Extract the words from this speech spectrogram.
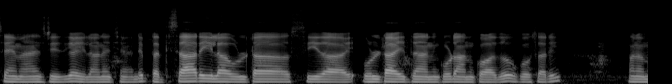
సేమ్ యాజ్ డీజ్గా ఇలానే చేయండి. ప్రతిసారి ఇలా ఉల్టా సీదా ఉల్టా అవుతుంది అని కూడా అనుకోవద్దు. ఒక్కోసారి మనం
